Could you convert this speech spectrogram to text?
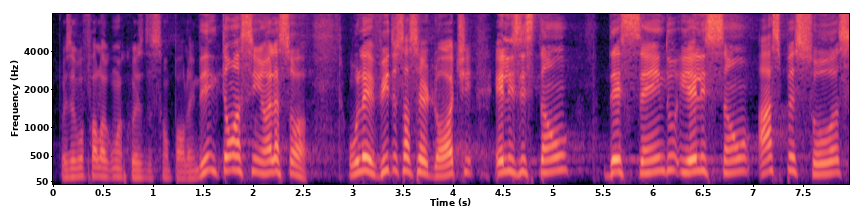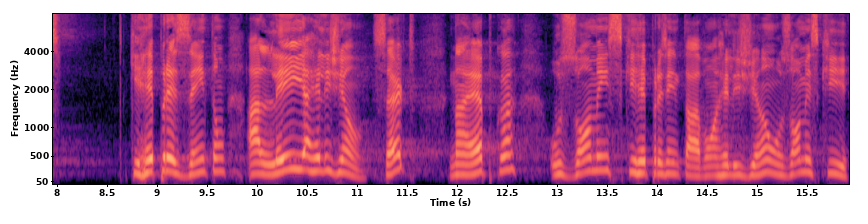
Depois eu vou falar alguma coisa do São Paulo ainda. Então, assim, olha só. O levita e o sacerdote, eles estão descendo e eles são as pessoas que representam a lei e a religião, certo? Na época, os homens que representavam a religião, os homens que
